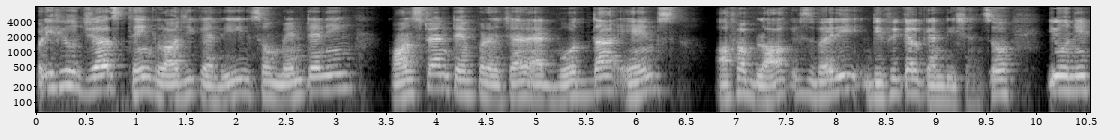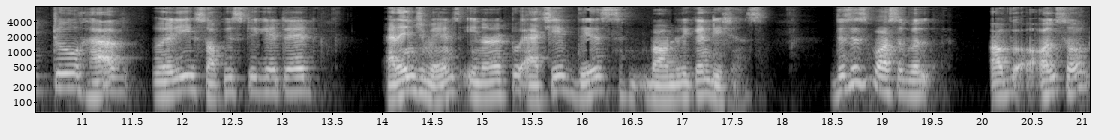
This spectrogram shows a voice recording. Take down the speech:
But if you just think logically, so maintaining constant temperature at both the ends of a block is very difficult condition. So you need to have very sophisticated arrangements in order to achieve these boundary conditions. This is possible also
